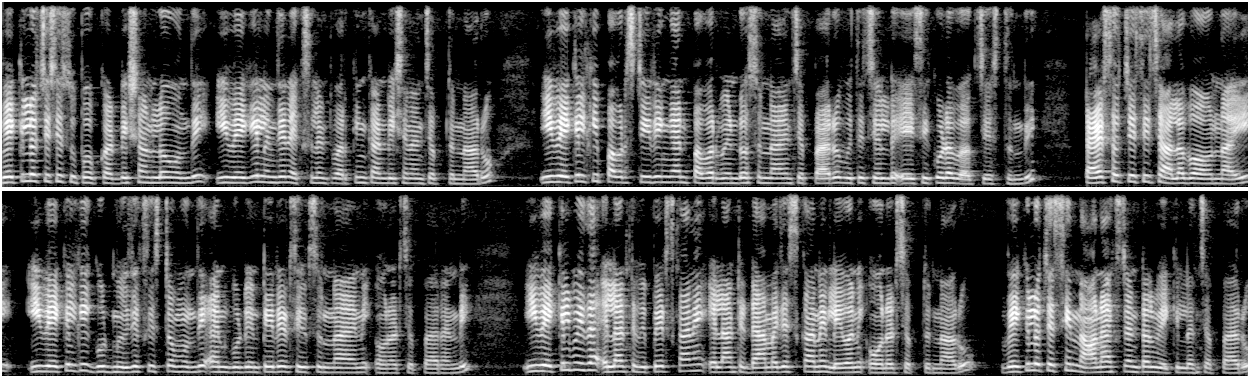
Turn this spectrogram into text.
Vehicle వచ్చేసి super కండిషన్లో ఉంది. ఈ vehicle engine excellent working condition అని చెప్తున్నారు. ఈ వెహికల్కి power steering and power windows ఉన్నాయని చెప్పారు. విత్ చిల్డ్ ఏసీ కూడా వర్క్ చేస్తుంది. టైర్స్ వచ్చేసి చాలా బాగున్నాయి. ఈ వెహికల్కి గుడ్ మ్యూజిక్ సిస్టమ్ ఉంది అండ్ గుడ్ ఇంటీరియర్ సీట్స్ ఉన్నాయని ఓనర్ చెప్పారండి. ఈ వెహికల్ మీద ఎలాంటి రిపేర్స్ కానీ ఎలాంటి డ్యామేజెస్ కానీ లేవని ఓనర్ చెప్తున్నారు. వెహికల్ వచ్చేసి నాన్ యాక్సిడెంటల్ వెహికల్ అని చెప్పారు.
